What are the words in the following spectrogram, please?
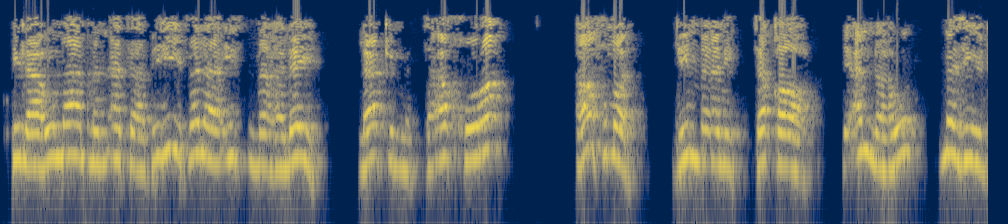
كلاهما من أتى به فلا إثم عليه لكن التأخر أفضل لمن اتقى لأنه مزيد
